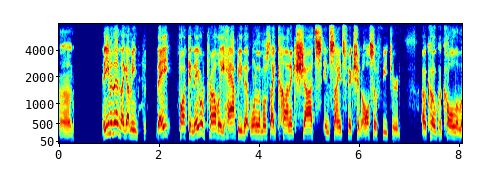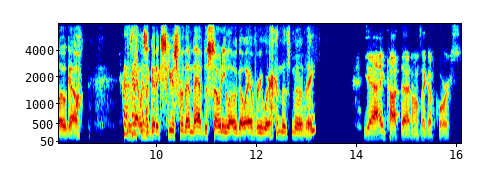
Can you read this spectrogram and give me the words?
Um, and even then, like, I mean, they fucking they were probably happy that one of the most iconic shots in science fiction also featured a Coca Cola logo, because that was a good excuse for them to have the Sony logo everywhere in this movie. yeah, I caught that, and I was like, of course.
